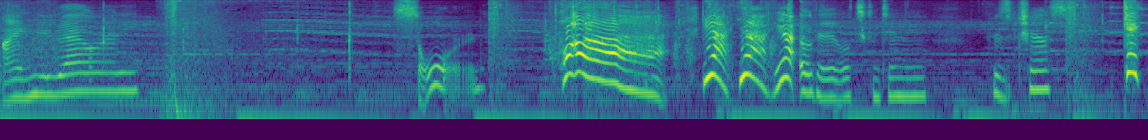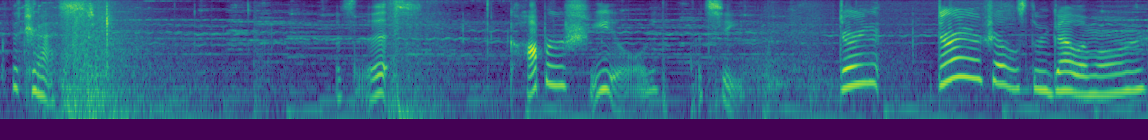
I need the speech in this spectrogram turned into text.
I knew that already. Sword. Wah! Yeah, yeah, yeah. Okay, let's continue. Here's a chest. Kick the chest. What's this? Copper shield. Let's see. During during your travels through Gallowmere,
